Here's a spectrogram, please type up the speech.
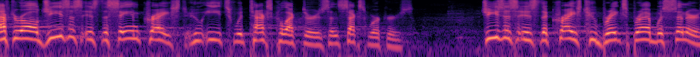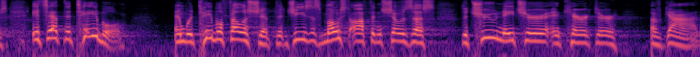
After all, Jesus is the same Christ who eats with tax collectors and sex workers. Jesus is the Christ who breaks bread with sinners. It's at the table and with table fellowship that Jesus most often shows us the true nature and character of God.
